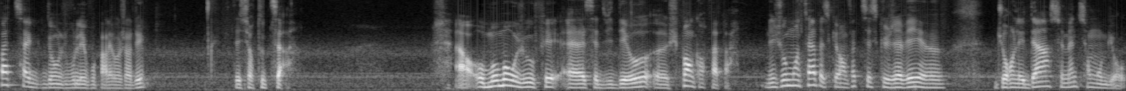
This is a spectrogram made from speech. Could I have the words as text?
pas de ça dont je voulais vous parler aujourd'hui, c'est surtout de ça. Alors au moment où je vous fais cette vidéo, je ne suis pas encore papa. Mais je vous montre ça parce que en fait, c'est ce que j'avais euh, durant les dernières semaines sur mon bureau.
